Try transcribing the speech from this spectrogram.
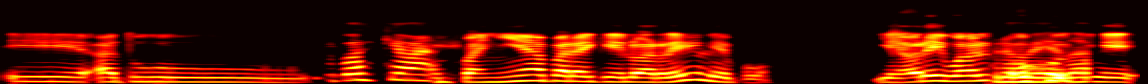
eh, a tu Pues que compañía para que lo arregle, po. Y ahora igual, ojo que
